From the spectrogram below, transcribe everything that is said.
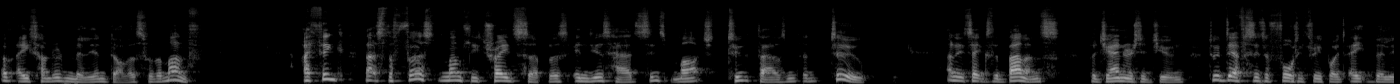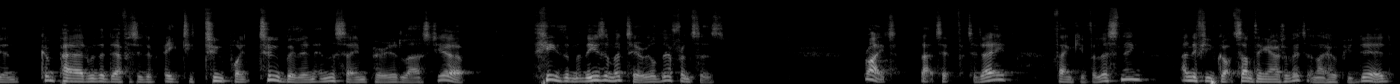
of $800 million for the month. I think that's the first monthly trade surplus India's had since March 2002, and it takes the balance for January to June to a deficit of 43.8 billion compared with a deficit of 82.2 billion in the same period last year. These are, these are material differences. Right, that's it for today. Thank you for listening, and if you've got something out of it, and I hope you did,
